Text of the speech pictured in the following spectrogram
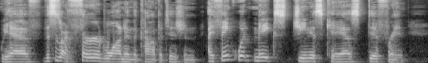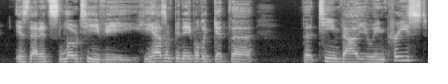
We have, this is our third one in the competition. I think what makes Genus Chaos different is that it's low TV. He hasn't been able to get the, the team value increased.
